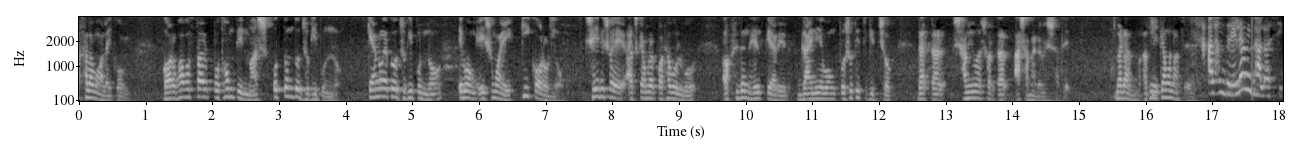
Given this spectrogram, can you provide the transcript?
আসসালামু আলাইকুম। গর্ভাবস্থার প্রথম তিন মাস অত্যন্ত ঝুঁকিপূর্ণ। কেন এত ঝুঁকিপূর্ণ এবং এই সময়ে কি করণীয়? সেই বিষয়ে আজকে আমরা কথা বলব অক্সিজেন হেলথ কেয়ারের গাইনি এবং প্রসূতি চিকিৎসক ডাক্তার শামিমা সরকার আশা ম্যাডামের সাথে। ম্যাডাম আপনি কেমন আছেন? আলহামদুলিল্লাহ আমি ভালো আছি।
